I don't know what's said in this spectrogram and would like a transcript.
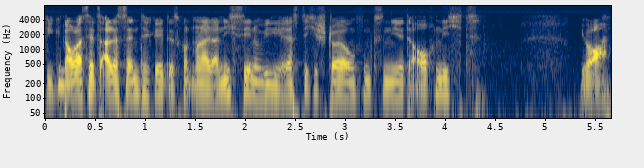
Wie genau das jetzt alles integriert ist, konnte man leider nicht sehen und wie die restliche Steuerung funktioniert, auch nicht. Ja.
